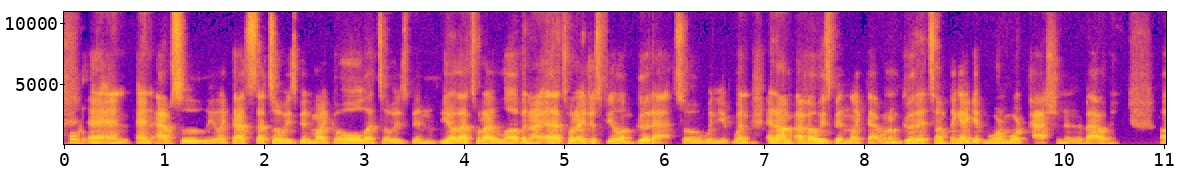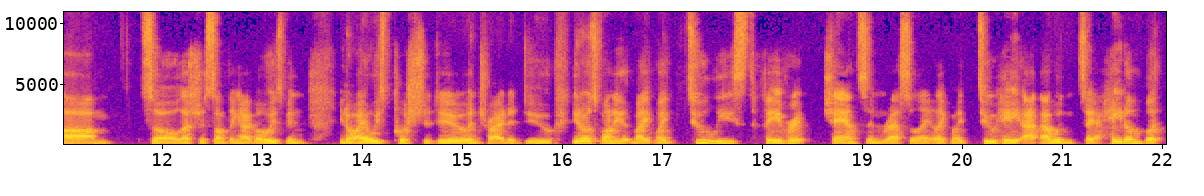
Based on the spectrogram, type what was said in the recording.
totally. And and absolutely. Like that's that's always been my goal. That's always been you know that's what I love, and I and that's what I just feel I'm good at. So when you when and I'm I've always been like that. When I'm good at something, I get more and more passionate about it. Um, So that's just something I've always been, you know, I always push to do and try to do. You know, it's funny. My my two least favorite chants in wrestling, like my two hate, I, I wouldn't say I hate them, but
